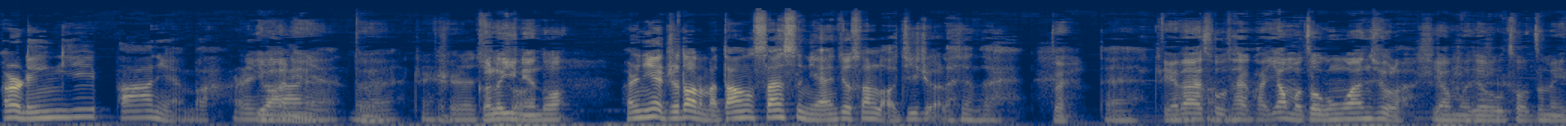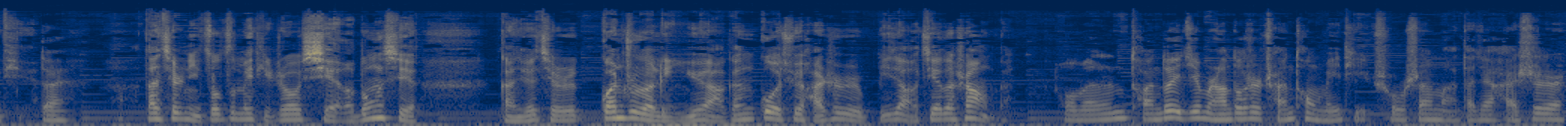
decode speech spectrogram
二零一八年吧，二零一18八年对对，真是隔了一年多。多，反正你也知道的嘛，当三四年就算老记者了。现在对对，迭代速度太快，要么做公关去了，是要么就做自媒体。对，但其实你做自媒体之后写的东西，感觉其实关注的领域啊，跟过去还是比较接得上的。我们团队基本上都是传统媒体出身嘛，大家还是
